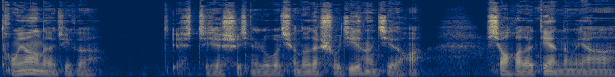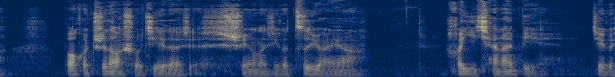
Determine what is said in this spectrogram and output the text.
同样的这个这些事情，如果全都在手机上记的话，消耗的电能呀，包括知道手机的使用的这个资源呀，和以前来比，这个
